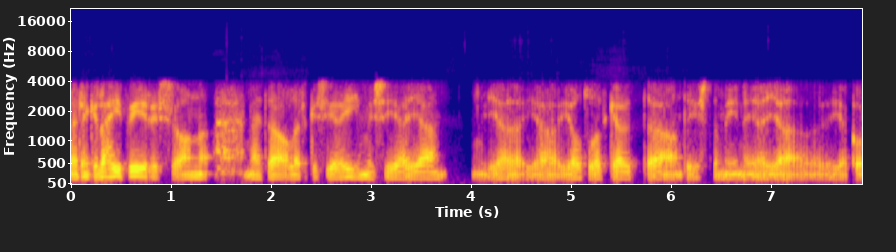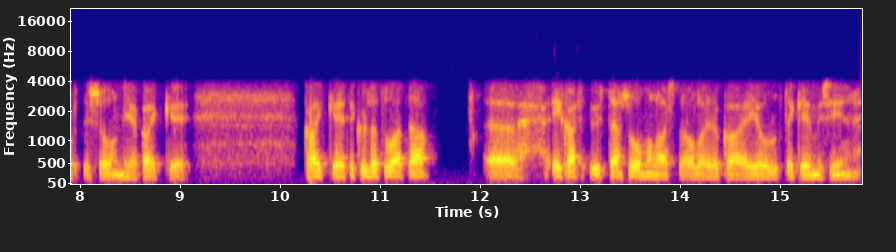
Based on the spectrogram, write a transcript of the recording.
meidänkin lähipiirissä on näitä allergisia ihmisiä ja, ja, ja joutuvat käyttää antihistamiineja ja, ja kortisonia ja kaikkea, kaikkea. Että kyllä tuota, äh, ei kai yhtään suomalaista ole, joka ei joudu tekemisiin äh,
